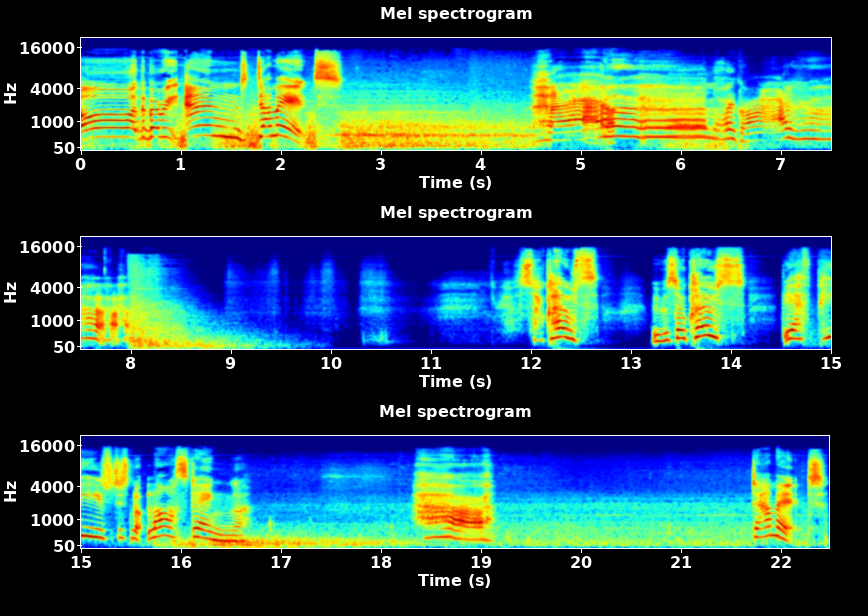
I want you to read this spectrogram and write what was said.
Oh, at the very end. Damn it. Oh my god. We were so close. We were so close. The FP is just not lasting. Ah. Damn it.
